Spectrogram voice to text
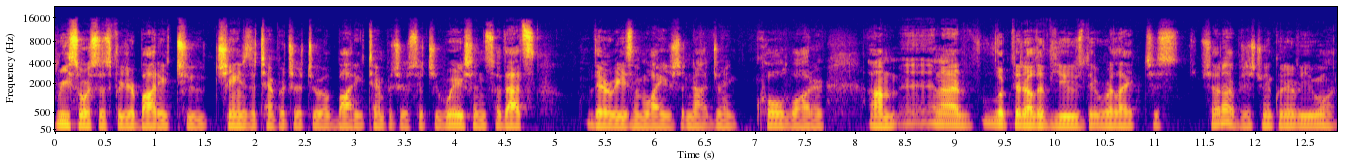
resources for your body to change the temperature to a body temperature situation. So that's their reason why you should not drink cold water. Um, and I've looked at other views that were like, just shut up, just drink whatever you want.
